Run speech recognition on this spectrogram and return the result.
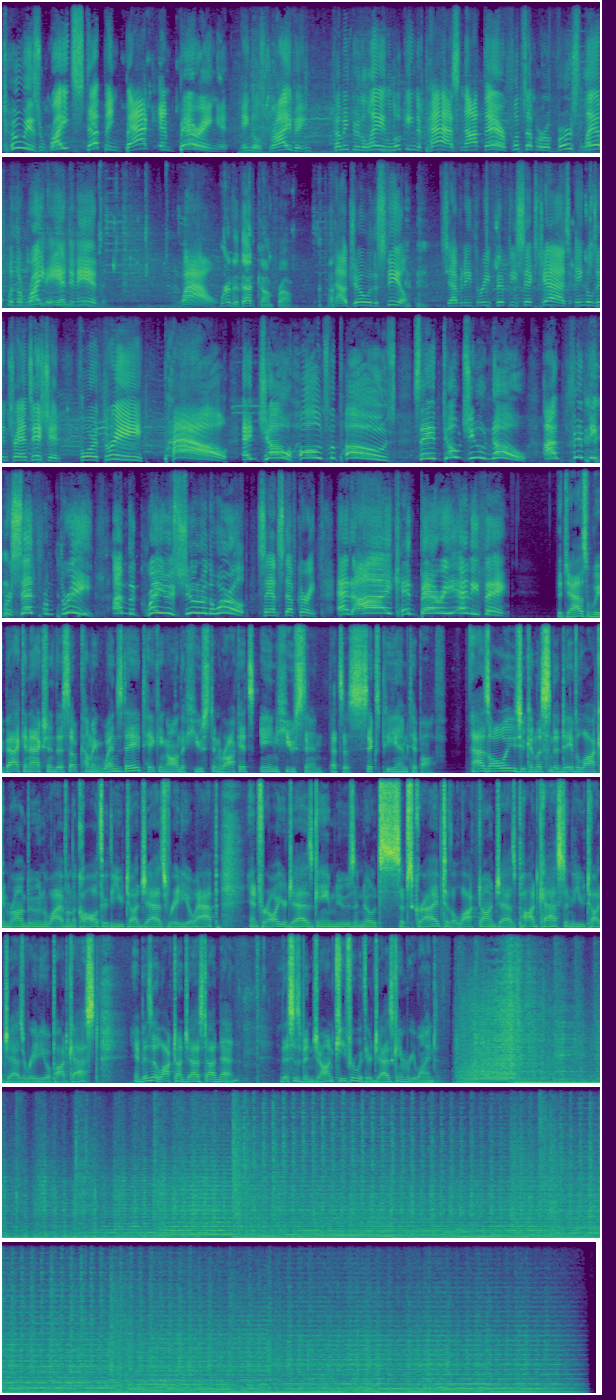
To his right, stepping back and burying it. Ingles driving, coming through the lane, looking to pass, not there. Flips up a reverse layup with the right hand and in. Wow. Where did that come from? Now Joe with a steal. 73 56 Jazz. Ingles in transition for three. Pow! And Joe holds the pose, saying, Don't you know I'm 50% from three? I'm the greatest shooter in the world, saying Steph Curry. And I can bury anything. The Jazz will be back in action this upcoming Wednesday, taking on the Houston Rockets in Houston. That's a 6 p.m. tip off. As always, you can listen to David Locke and Ron Boone live on the call through the Utah Jazz radio app. And for all your Jazz game news and notes, subscribe to the Locked On Jazz podcast and the Utah Jazz radio podcast, and visit lockedonjazz.net. This has been John Kiefer with your Jazz Game Rewind.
